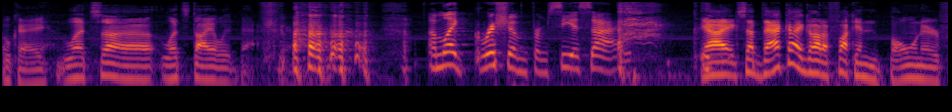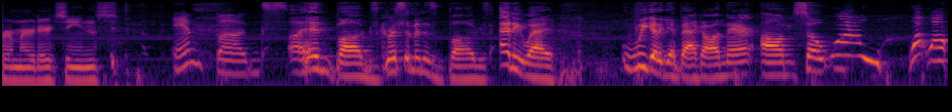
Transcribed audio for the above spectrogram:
Okay, let's uh let's dial it back. I'm like Grissom from CSI yeah, except that guy got a fucking boner for murder scenes. and Bugs. Uh, and bugs, Grissom and his bugs. Anyway, we gotta get back on there. Um, so wow, wow, wow.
